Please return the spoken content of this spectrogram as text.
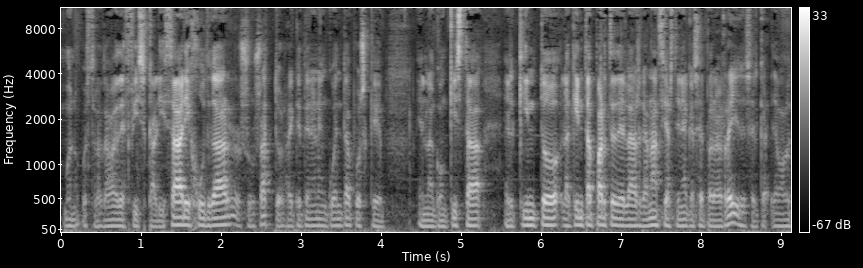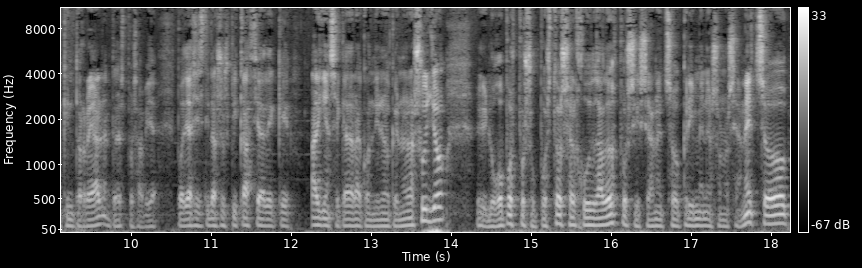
bueno, pues trataba de fiscalizar y juzgar sus actos. Hay que tener en cuenta, pues, que en la conquista el quinto, la quinta parte de las ganancias tenía que ser para el rey, es el llamado quinto real. Entonces, pues había, podía existir la suspicacia de que alguien se quedara con dinero que no era suyo y luego, pues, por supuesto, ser juzgados por si se han hecho crímenes o no se han hecho,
